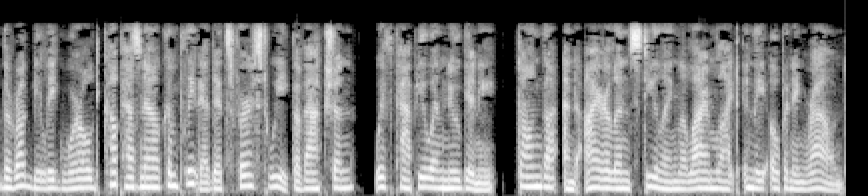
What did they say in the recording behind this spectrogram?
The Rugby League World Cup has now completed its first week of action, with Papua New Guinea, Tonga and Ireland stealing the limelight in the opening round.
